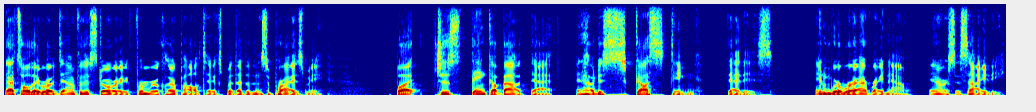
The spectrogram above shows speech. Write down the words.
that's all they wrote down for this story from Real Clear Politics, but that doesn't surprise me. But just think about that and how disgusting that is and where we're at right now in our society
